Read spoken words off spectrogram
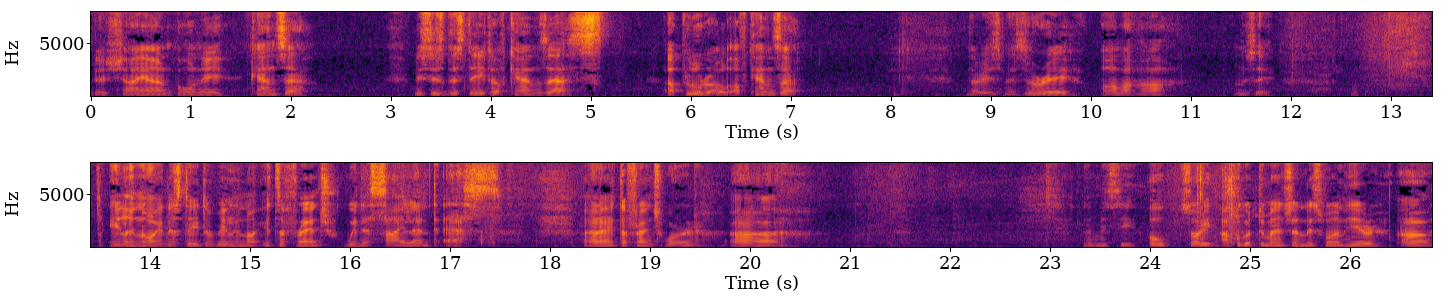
there's Cheyenne, Pawnee, Kansas. This is the state of Kansas, a plural of Kansas. There is Missouri, Omaha, let me see. Illinois, the state of Illinois, it's a French with a silent S. Alright, a French word. Uh, let me see. Oh, sorry, I forgot to mention this one here. Uh,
